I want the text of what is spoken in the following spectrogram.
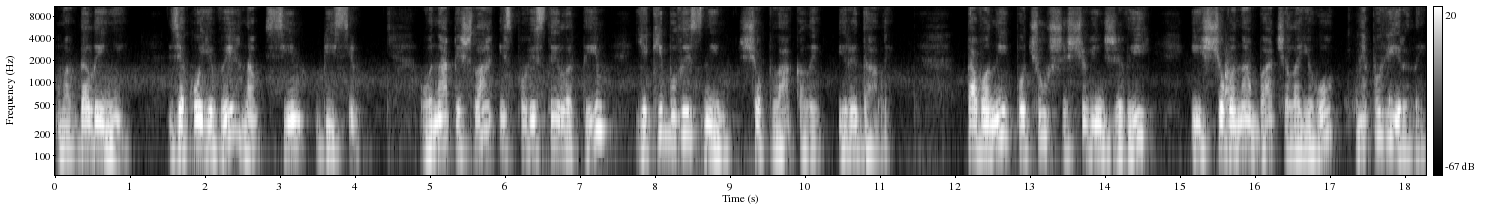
Магдалині, з якої вигнав сім бісів. Вона пішла і сповістила тим, які були з ним, що плакали і ридали. Та вони, почувши, що він живий, і що вона бачила його, не повірили.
